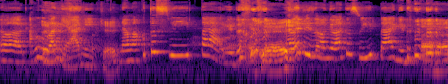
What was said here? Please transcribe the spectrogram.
Eh, Aku ulang ya nih Oke. Nama aku tuh Swita gitu Oke. Kalian bisa manggil aku Swita gitu Uh,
